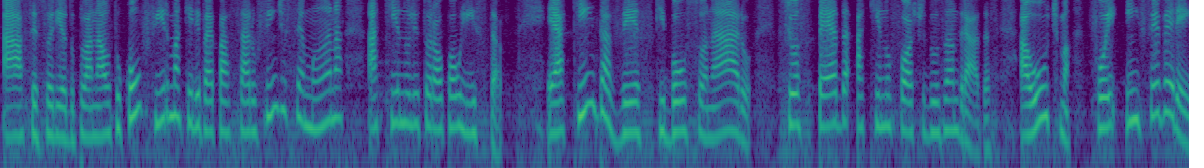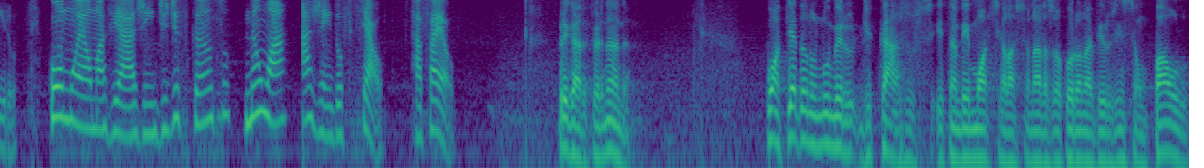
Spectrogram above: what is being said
A assessoria do Planalto confirma que ele vai passar o fim de semana aqui no litoral paulista. É a quinta vez que Bolsonaro se hospeda aqui no Forte dos Andradas. A última foi em fevereiro. Como é uma viagem de descanso, não há agenda oficial. Rafael. Obrigado, Fernanda. Com a queda no número de casos e também mortes relacionadas ao coronavírus em São Paulo,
